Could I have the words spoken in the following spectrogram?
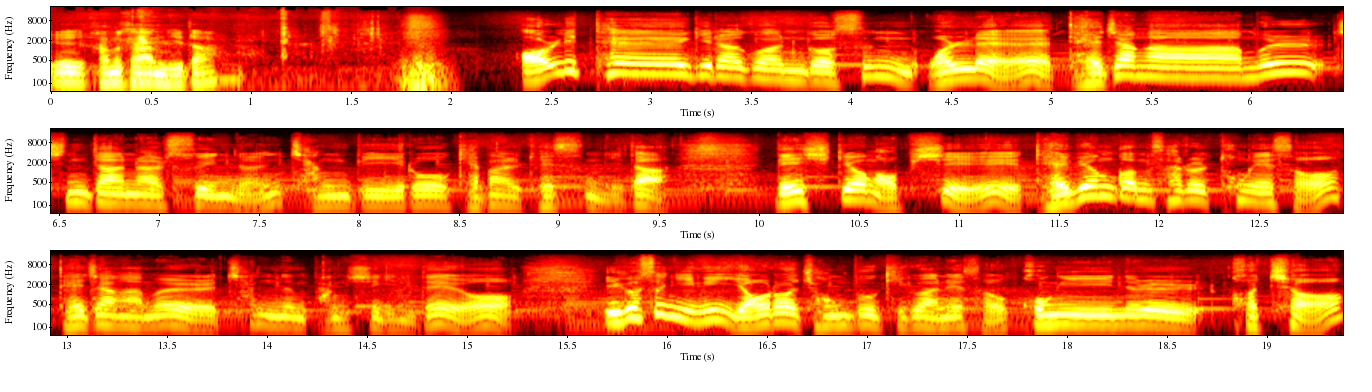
예, 감사합니다. 얼리텍이라고 하는 것은 원래 대장암을 진단할 수 있는 장비로 개발됐습니다. 내시경 없이 대변 검사를 통해서 대장암을 찾는 방식인데요. 이것은 이미 여러 정부 기관에서 공인을 거쳐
